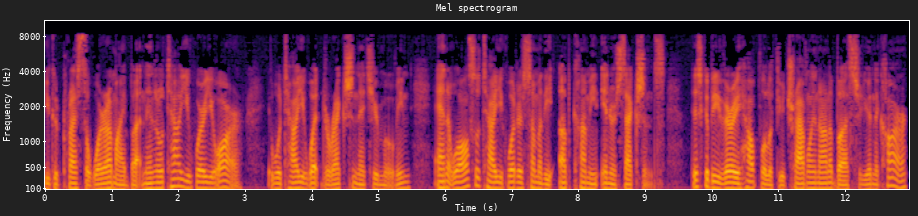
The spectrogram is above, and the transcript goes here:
you could press the Where Am I button and it'll tell you where you are. It will tell you what direction that you're moving, and it will also tell you what are some of the upcoming intersections. This could be very helpful if you're traveling on a bus or you're in the car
